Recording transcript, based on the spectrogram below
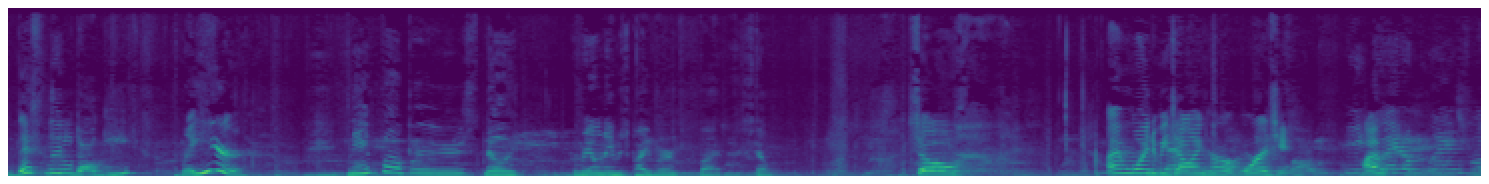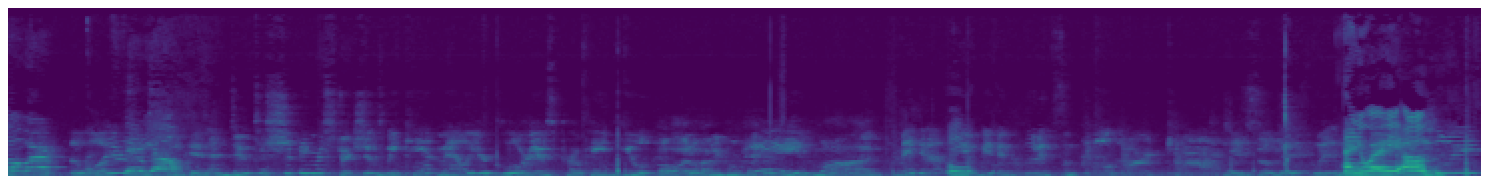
this little doggy right here, named Poppers. No, her real name is Piper, but still. So I'm going to be telling her origin. I'm The lawyers Video. have spoken, and due to shipping restrictions, we can't mail your glorious propane fuel. Oh, I don't have any propane. Come on. To make it up Oh. to you, we've included some cold hard cash. Wait, so they, wait. anyway. Um, Actually,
